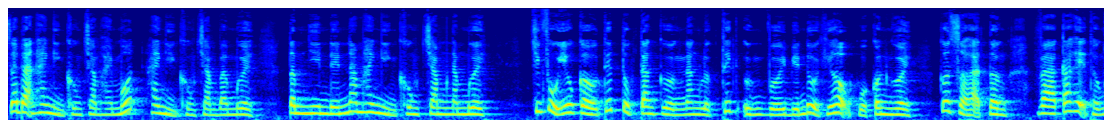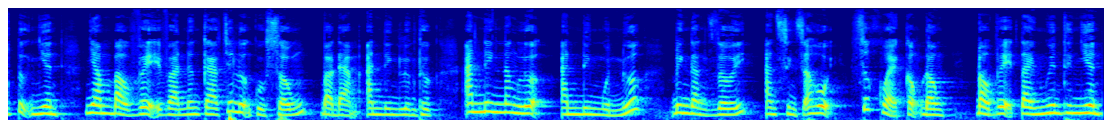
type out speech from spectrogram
giai đoạn 2021-2030, tầm nhìn đến năm 2050, Chính phủ yêu cầu tiếp tục tăng cường năng lực thích ứng với biến đổi khí hậu của con người, cơ sở hạ tầng và các hệ thống tự nhiên nhằm bảo vệ và nâng cao chất lượng cuộc sống, bảo đảm an ninh lương thực, an ninh năng lượng, an ninh nguồn nước, bình đẳng giới, an sinh xã hội, sức khỏe cộng đồng, bảo vệ tài nguyên thiên nhiên,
